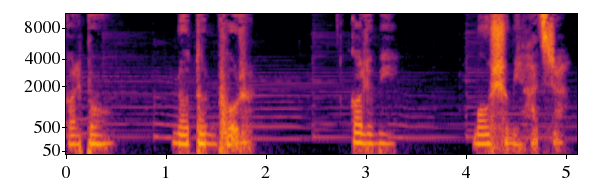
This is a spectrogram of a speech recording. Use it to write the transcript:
গল্প। নতুন ভোর। কলমে মৌসুমি হাজরা।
